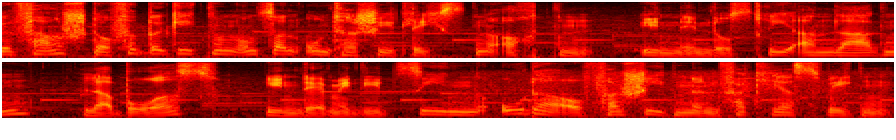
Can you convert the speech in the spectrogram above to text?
Gefahrstoffe begegnen uns an unterschiedlichsten Orten. In Industrieanlagen, Labors, in der Medizin oder auf verschiedenen Verkehrswegen.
